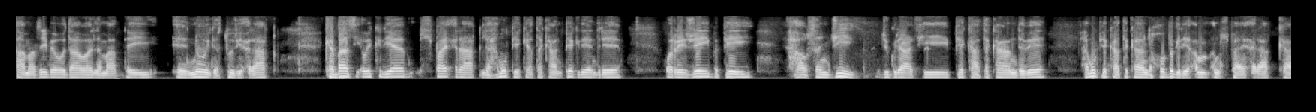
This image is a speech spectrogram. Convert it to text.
ئاماژەی بەوە داوە لە ماددەی نۆی دەستووری عێراق کە باسی ئەوەی کردە سوپای عێراق لە هەموو پێکهاتەکان پێکدێندرێ و ڕێژەی بەپێی هاوسەنگی جوگرافی پێکاتەکان دەبێ هەموو پێکاتەکان لەخۆ بگرێ ئەم ئەم سوپای عێراق کە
